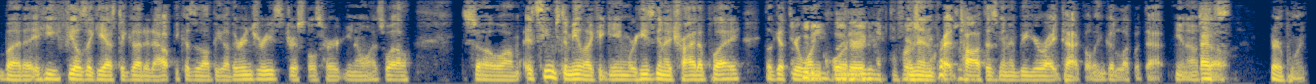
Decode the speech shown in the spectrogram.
but uh, he feels like he has to gut it out because of all the other injuries. Driscoll's hurt, you know, as well. So um, it seems to me like a game where he's going to try to play. He'll get through one quarter, and then Brett Toth is going to be your right tackle, and good luck with that. You know, That's so fair point.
